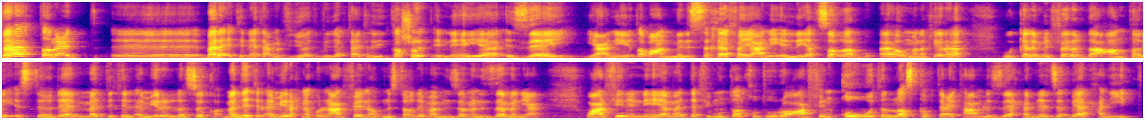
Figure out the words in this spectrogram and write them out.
فطلعت بدأت إن هي تعمل فيديوهات. الفيديوهات بتاعتها دي انتشرت إن هي إزاي يعني طبعا من السخافة يعني اللي هي تصغر بقها ومناخيرها والكلام الفارغ ده عن طريق استخدام مادة الأمير اللاصقة. مادة الأمير إحنا كلنا عارفينها وبنستخدمها من زمن الزمن يعني وعارفين إن هي مادة في منتهى الخطورة وعارفين قوة اللصق بتاعتها عاملة إزاي. إحنا بنلزق بيها الحديد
